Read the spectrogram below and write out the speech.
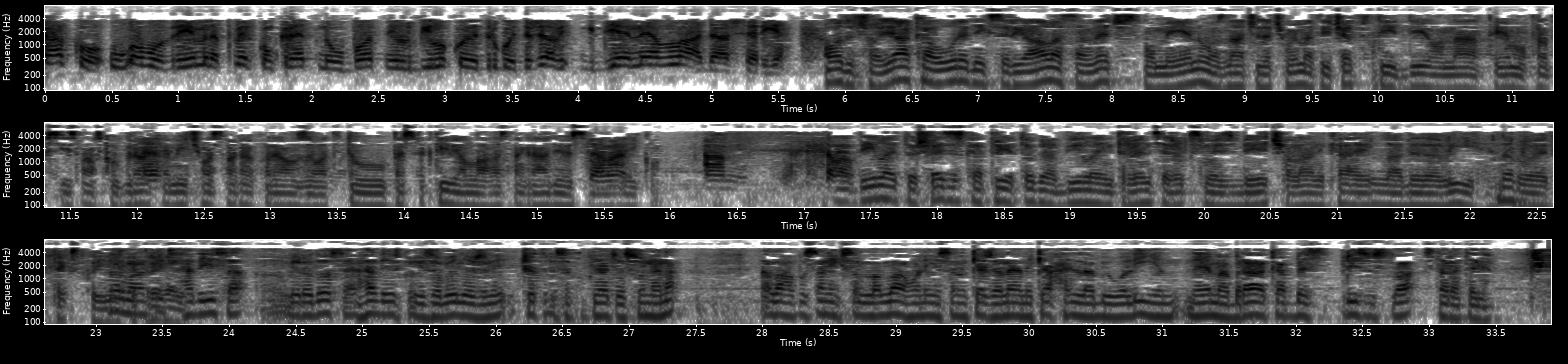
kako u ovo vrijeme, na primjer konkretno u Bosni ili bilo kojoj drugoj državi, gdje ne vlada šerijet? Odlično, ja kao urednik serijala sam već spomenuo, znači da ćemo imati četvrti dio na temu propisi islamskog braka, e. mi ćemo svakako realizovati to u perspektivi Allaha s nagradio i svojom likom. Amin. E, bila je to švedska, prije toga bila intervencija, rekli smo iz Beća, Lani Kaj, La Bedali, to je tekst koji je trebali. Normalni hadisa, vjerodostajan hadis koji su obilježeni četiri sakupljača sunena, Allah poslanik sallallahu alejhi ve sellem kaže la nikah illa bi wali nema braka bez prisustva staratelja.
